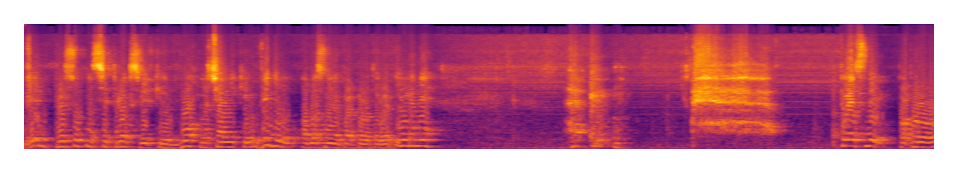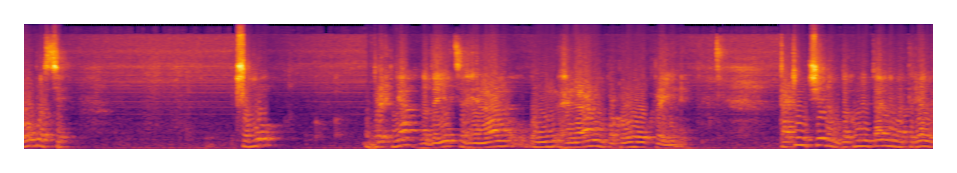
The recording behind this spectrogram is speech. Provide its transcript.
він присутності трьох свідків, двох начальників відділу обласної прокуратури і мене пояснив прокурор області, чому брехня надається Генеральному, прокурору України. Таким чином, документальні матеріали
